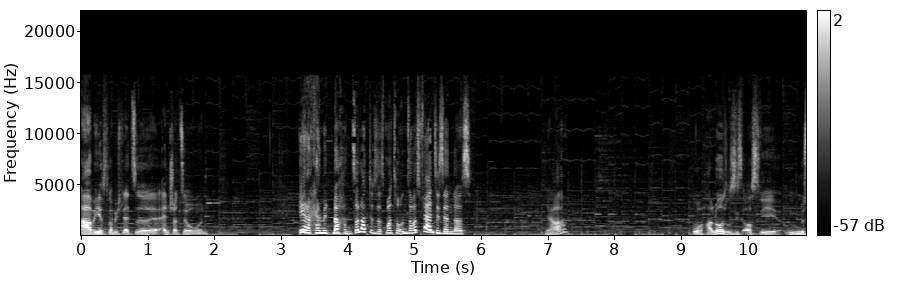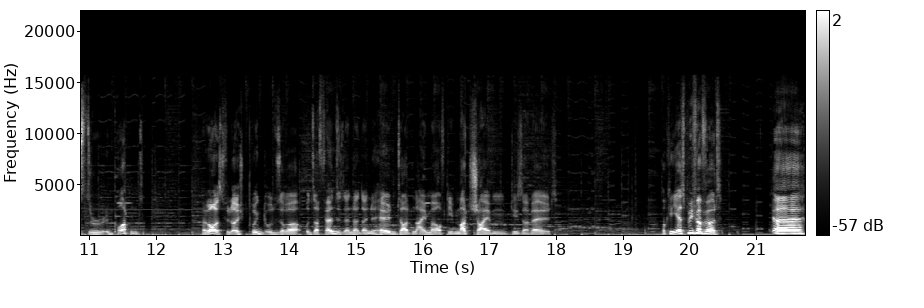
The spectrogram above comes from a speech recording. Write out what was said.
Ah, aber hier ist, glaube ich, letzte Endstation. Jeder kann mitmachen. So lautet das Motto unseres Fernsehsenders. Ja? Oh, hallo, so sieht aus wie Mr. Important. Wer weiß, vielleicht bringt unsere, unser Fernsehsender deine Heldentaten einmal auf die Mattscheiben dieser Welt. Okay, jetzt bin ich verwirrt. Äh, äh,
